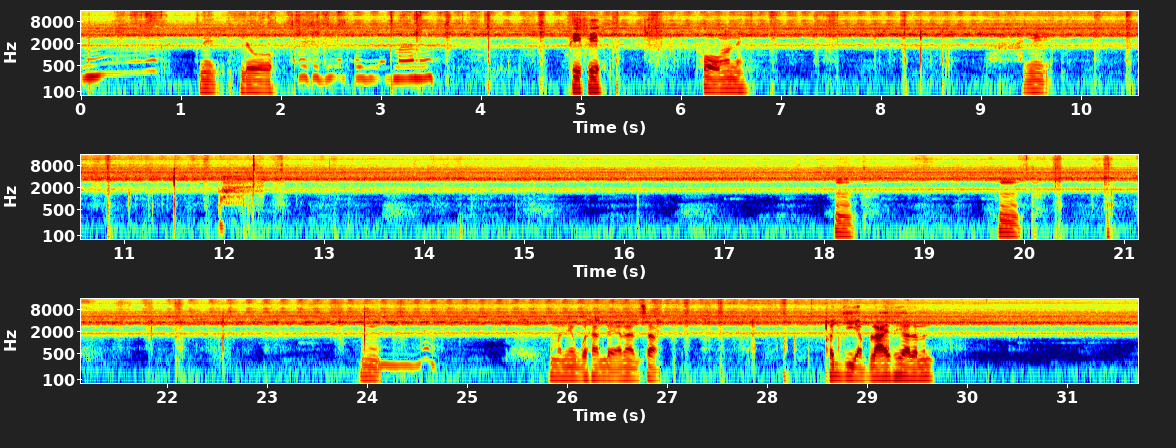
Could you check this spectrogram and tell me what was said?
อืมนี่ดูเขาจะเหยียบไปเหยียบมาเนี่ยพี่พี่โผล่มานี่นี่ อืมอืมอืมมันยังบ่ทันได้อันนั้นสับเขาเหยียบหลายเทื่อแล้วมัน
